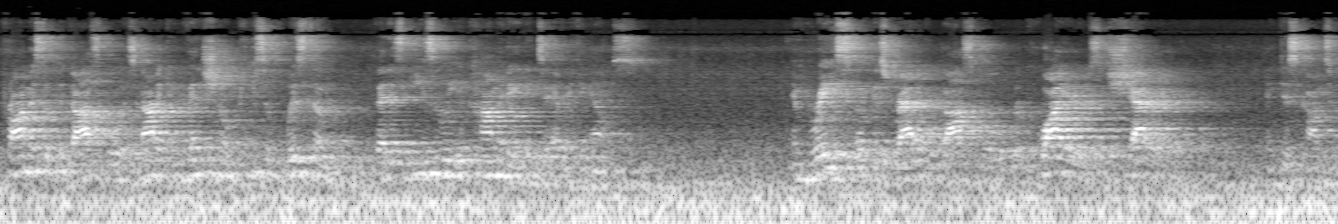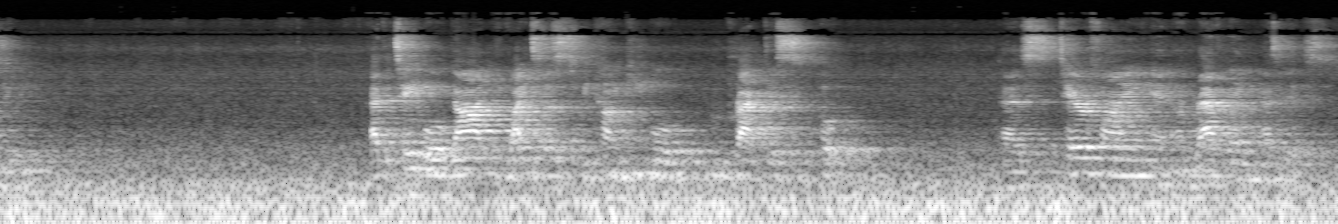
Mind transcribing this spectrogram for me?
The promise of the gospel is not a conventional piece of wisdom that is easily accommodated to everything else. Embrace of this radical gospel requires a shattering and discontinuity. At the table, God invites us to become people who practice hope, as terrifying and unraveling as it is.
